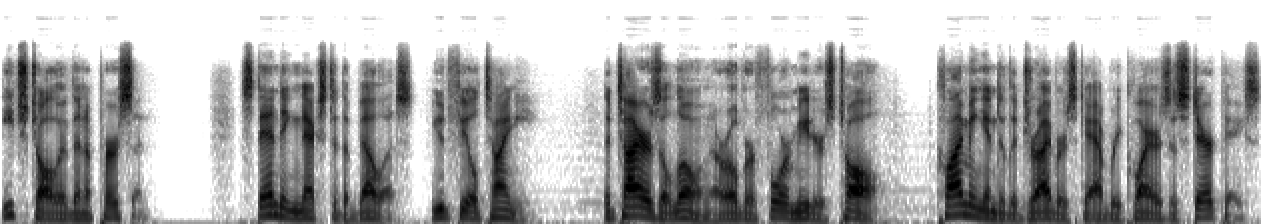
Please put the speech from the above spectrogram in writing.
each taller than a person. Standing next to the Belaz, you'd feel tiny. The tires alone are over 4 meters tall. Climbing into the driver's cab requires a staircase,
